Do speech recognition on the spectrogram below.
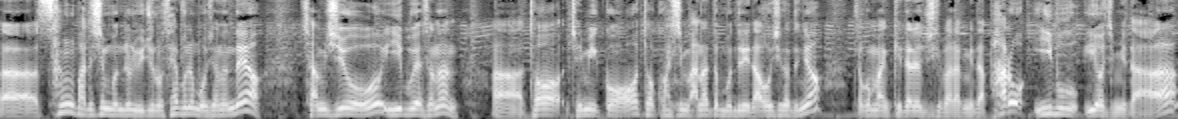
어, 상 받으신 분들 위주로 세 분을 모셨는데요. 잠시 후 2부에서는 어, 더 재미있고 더 관심 많았던 분들이 나오시거든요. 조금만 기다려 주시기 바랍니다. 바로 2부 이어집니다.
